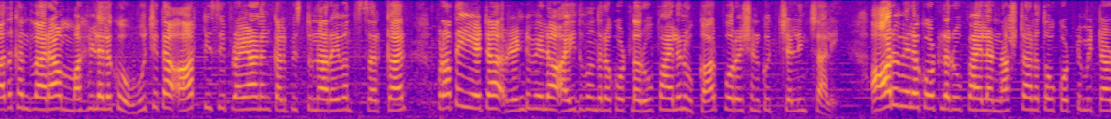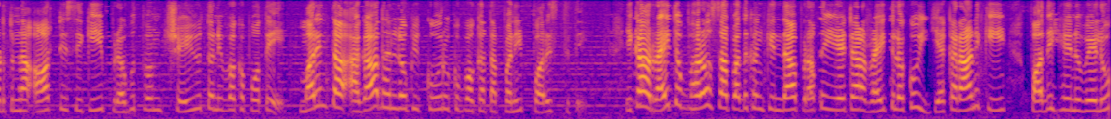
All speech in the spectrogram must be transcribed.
పథకం ద్వారా మహిళలకు ఉచిత ఆర్టీసీ ప్రయాణం కల్పిస్తున్న రేవంత్ సర్కార్ ప్రతి ఏటా రెండు వేల ఐదు వందల కోట్ల రూపాయలను కార్పొరేషన్కు చెల్లించాలి. ఆరు వేల కోట్ల రూపాయల నష్టాలతో కొట్టుమిట్టాడుతున్న ఆర్టీసీకి ప్రభుత్వం చేయూతనివ్వకపోతే మరింత అగాధంలోకి కూరుకుపోక తప్పని పరిస్థితి. ఇక రైతు భరోసా పథకం కింద ప్రతి ఏటా రైతులకు ఎకరానికి పదిహేను వేలు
